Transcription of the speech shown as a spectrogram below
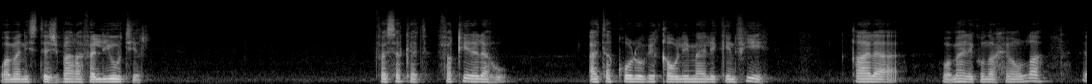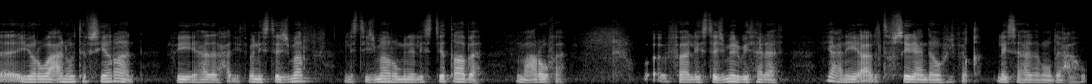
ومن استجمر فليوتر. فسكت فقيل له أتقول بقول مالك فيه؟ قال ومالك رحمه الله يروى عنه تفسيران في هذا الحديث. من استجمر الاستجمار من الاستطابة المعروفة فليستجمر بثلاث. يعني التفصيل عندهم في الفقه ليس هذا موضعه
